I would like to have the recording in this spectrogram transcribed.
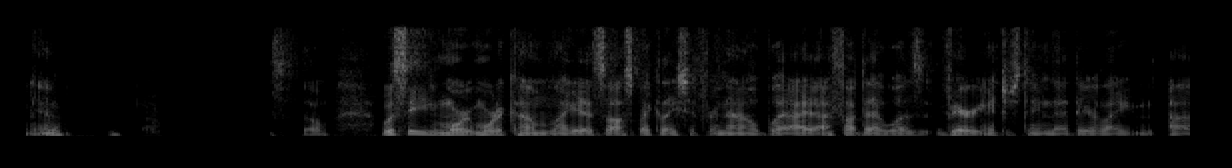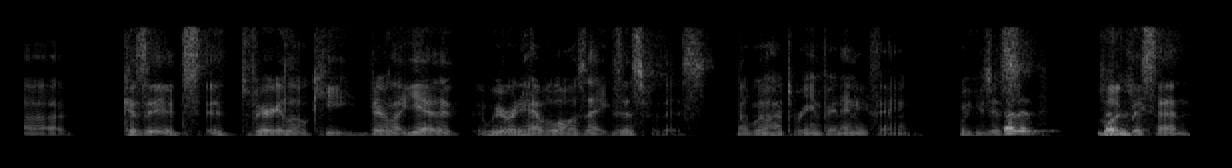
Yeah. yeah. So we'll see more more to come. Like it's all speculation for now, but I, I thought that was very interesting that they're like uh because it's it's very low key. They're like, yeah, we already have laws that exist for this. Like we don't have to reinvent anything. We can just is, plug is, this in.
